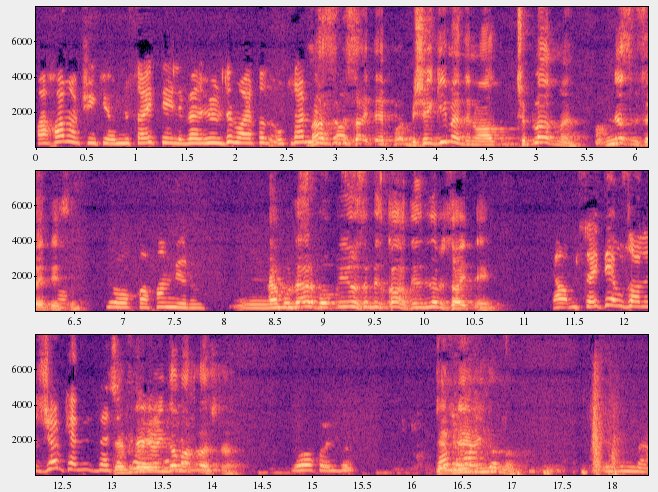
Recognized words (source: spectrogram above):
Kalkamam çünkü müsait değilim. Ben öldüm ayakta oturamıyorum. Nasıl müsait? E, Bir şey giymedin o alt çıplak mı? Nasıl müsait değilsin? Yok kalkamıyorum. Ee, Sen burada her boku yiyorsun biz kalk biz de müsait değil. Ya müsait değil uzanacağım kendimi düzelteceğim. Cemile yayında mı arkadaşlar? Yok öldüm. Cemile yayında mı? Öldüm ben.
